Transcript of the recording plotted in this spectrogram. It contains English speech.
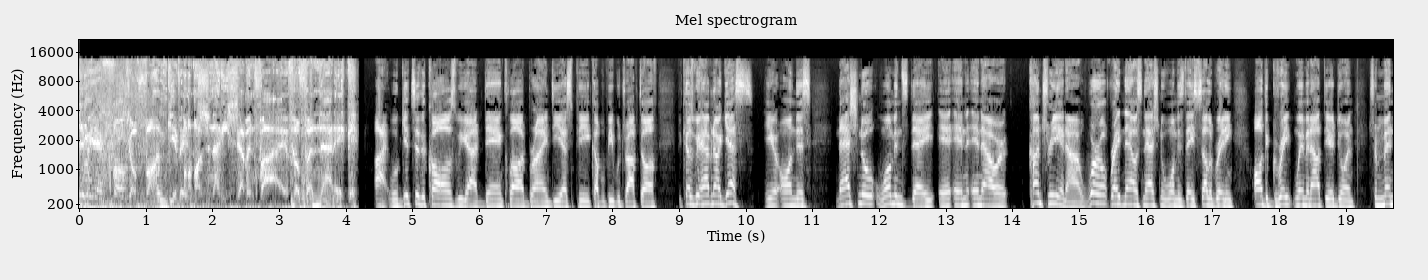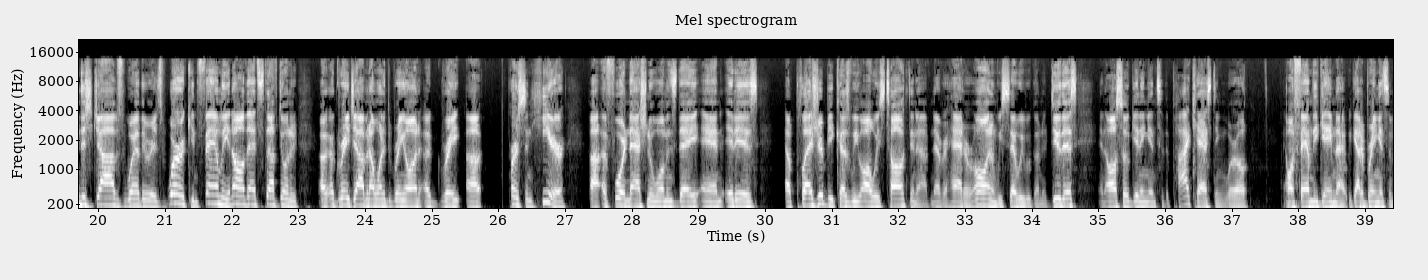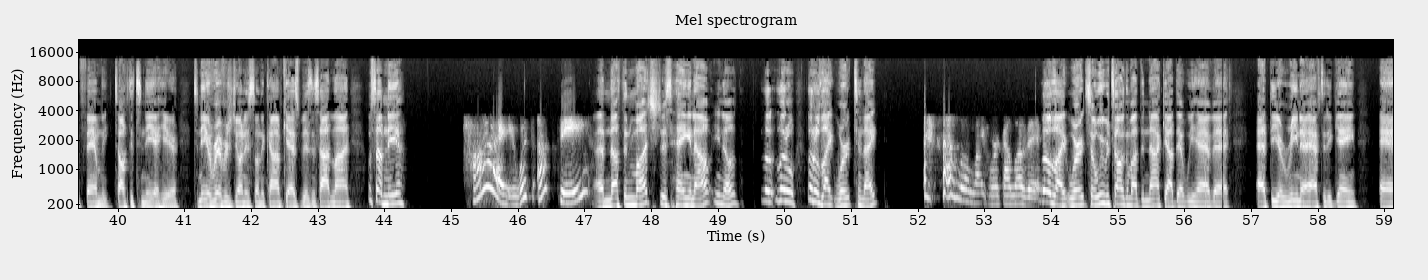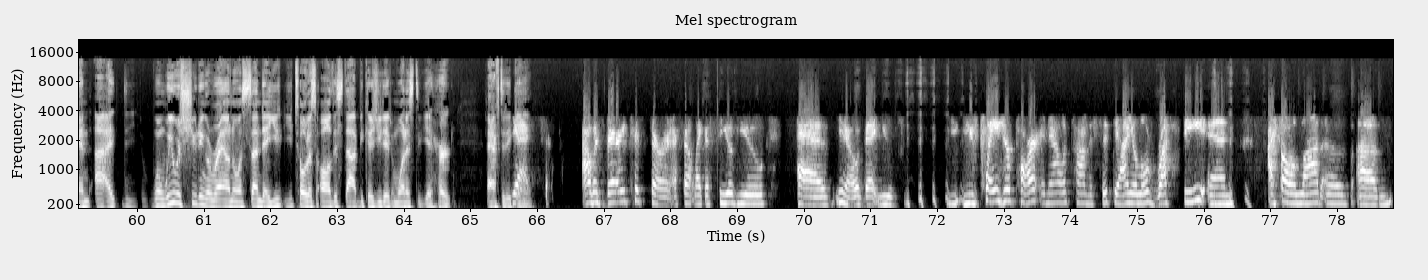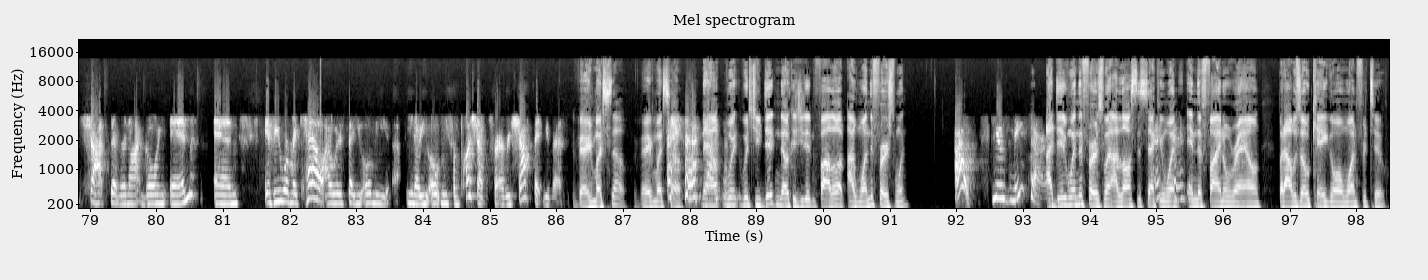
Give me that phone. Devon Givens on 97.5, The Fanatic. All right, we'll get to the calls. We got Dan, Claude, Brian, DSP. A couple people dropped off because we're having our guests here on this National Women's Day in, in, in our country and our world. Right now, it's National Women's Day, celebrating all the great women out there doing tremendous jobs, whether it's work and family and all that stuff, doing a, a great job. And I wanted to bring on a great uh, person here uh, for National Women's Day, and it is a pleasure because we've always talked and I've never had her on and we said we were going to do this and also getting into the podcasting world on family game night. We got to bring in some family. Talk to Tania here. Tania Rivers joining us on the Comcast Business Hotline. What's up, Nia? Hi, what's up, D? Uh, nothing much, just hanging out. You know, little little, little light work tonight. a little light work, I love it. little light work. So we were talking about the knockout that we have at at the arena after the game. And I, when we were shooting around on Sunday, you, you told us all to stop because you didn't want us to get hurt after the yes. game. I was very concerned. I felt like a few of you have, you know, that you've you, you've played your part, and now it's time to sit down. You're a little rusty, and I saw a lot of um, shots that were not going in. And if you were Mikal, I would have said you owe me, you know, you owe me some push-ups for every shot that you missed. Very much so. Very much so. now, what, what you didn't know because you didn't follow up, I won the first one. Oh, excuse me, sir. I did win the first one. I lost the second one in the final round, but I was okay going one for two.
